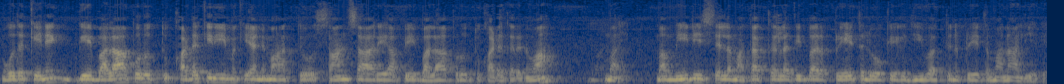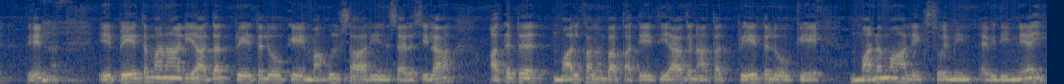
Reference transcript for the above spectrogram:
මොකද කෙනෙක්ගේ බලාපොරොත්තු කඩ කිරීම කියන්නේ මහත්වෝ සංසාරයේ අපේ බලාපොරොත්තු කඩ කරනවාමයි. මම මීඩිය ඉස්සෙල්ලා මතක් කරලා තිබ්බා ප්‍රේත ලෝකයක ජීවත් වෙන ප්‍රේත මනාලිය ගැන. තේරෙනවද? ඒ ප්‍රේත මනාලිය අදත් ප්‍රේත ලෝකයේ මගුල් සාරියෙන් සැරසිලා අතට මල් කලඹක් අතේ තියාගෙන අතත් ප්‍රේත ලෝකයේ මනමාලෙක් සොයමින් ඇවිදින්නේ ඇයි?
